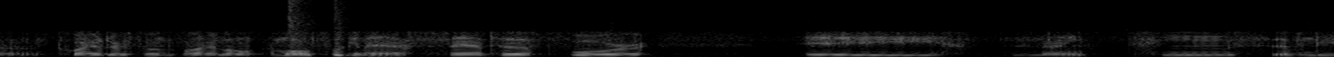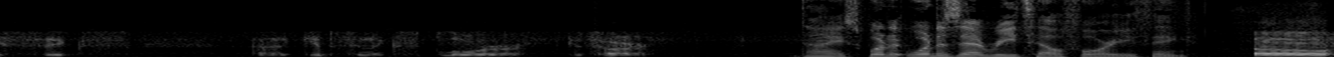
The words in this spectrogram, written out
uh, Quiet Earth on vinyl. I'm also going to ask Santa for a 1976 uh, Gibson Explorer guitar. Nice. What what does that retail for? You think? Oh,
